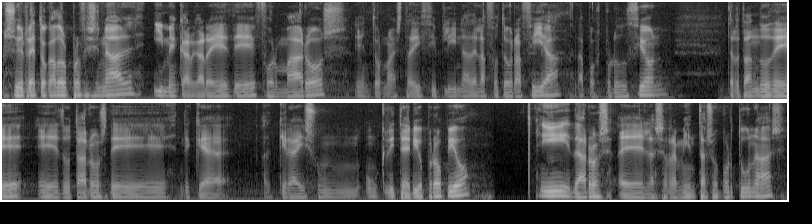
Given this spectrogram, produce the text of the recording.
Soy retocador profesional y me encargaré de formaros en torno a esta disciplina de la fotografía, la postproducción, tratando de eh, dotaros de, que adquiráis un, criterio propio y daros eh, las herramientas oportunas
